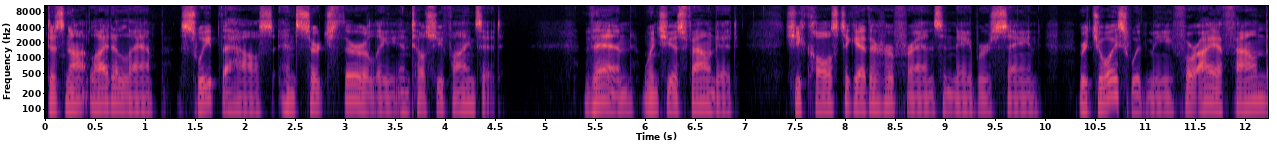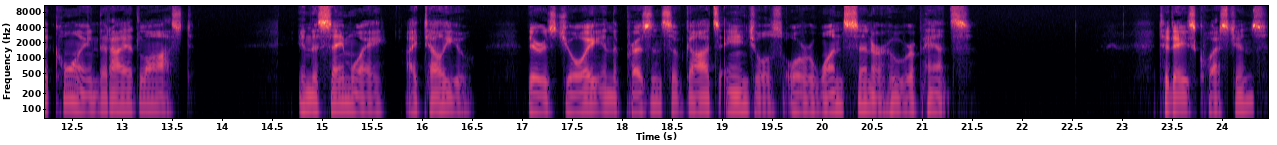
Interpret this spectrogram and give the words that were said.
does not light a lamp, sweep the house, and search thoroughly until she finds it? Then, when she has found it, she calls together her friends and neighbors, saying, Rejoice with me, for I have found the coin that I had lost. In the same way, I tell you, there is joy in the presence of God's angels over one sinner who repents. Today's questions.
